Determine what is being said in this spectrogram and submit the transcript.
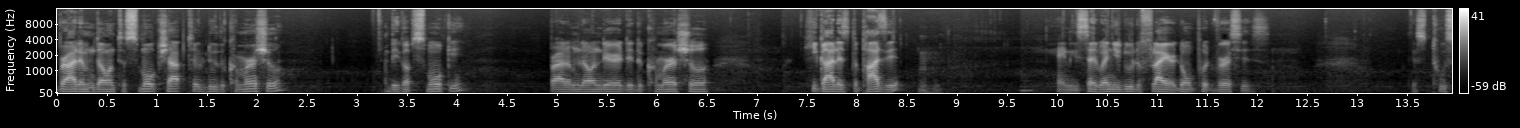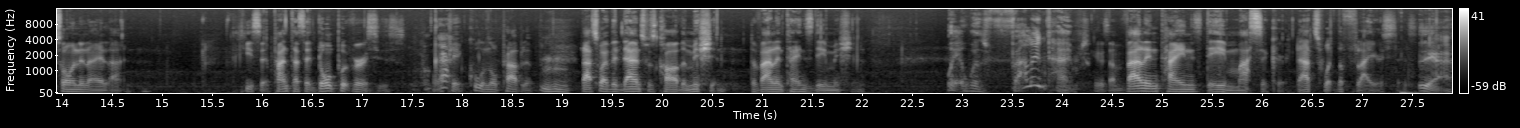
brought him down to Smoke Shop to do the commercial. Big up Smokey. Brought him down there, did the commercial. He got his deposit. Mm-hmm. And he said, when you do the flyer, don't put verses. There's two songs in Island. He said, Panta said, don't put verses. Okay, okay cool, no problem. Mm-hmm. That's why the dance was called the Mission, the Valentine's Day Mission. Wait, it was Valentine's? It was a Valentine's Day massacre. That's what the flyer says. Yeah.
